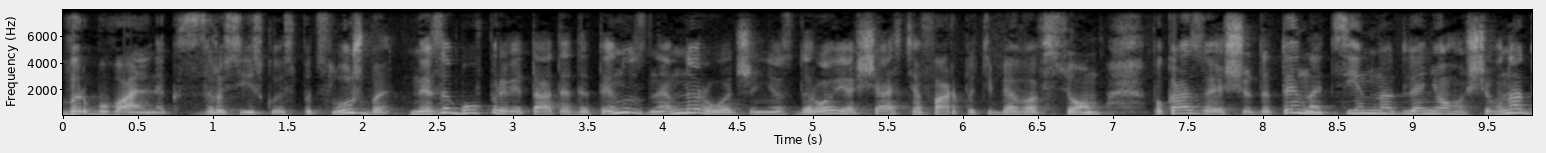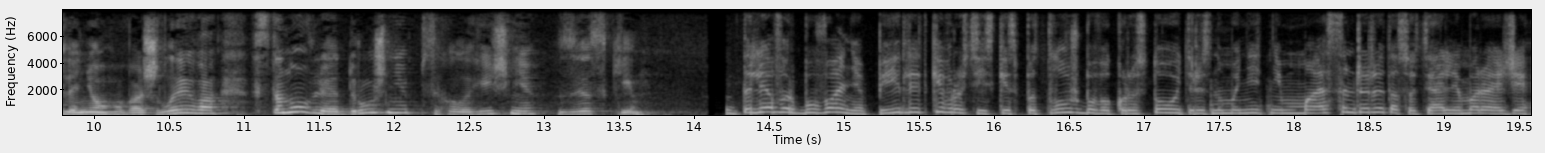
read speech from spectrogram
Вербувальник з російської спецслужби не забув привітати дитину з днем народження, здоров'я, щастя, фарту тебе во всьому. Показує, що дитина цінна для нього, що вона для нього важлива, встановлює дружні психологічні зв'язки. Для вербування підлітків російські спецслужби використовують різноманітні месенджери та соціальні мережі.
